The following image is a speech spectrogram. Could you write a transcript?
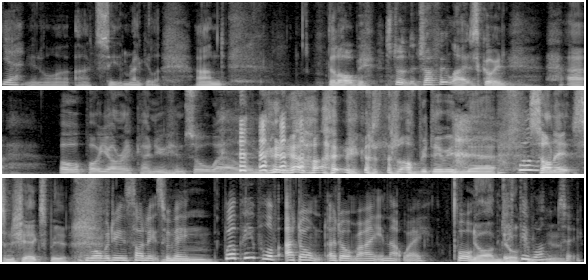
Yeah. You know, I, I see them regular. And they'll all be stood at the traffic lights going, uh, Oh, poor Yorick, I knew him so well. And, you know, because they'll all be doing uh, sonnets and Shakespeare. You won't be doing sonnets with me. Well, people have. I don't. I don't write in that way. But Mm. No, I'm joking. if they want yeah. to,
